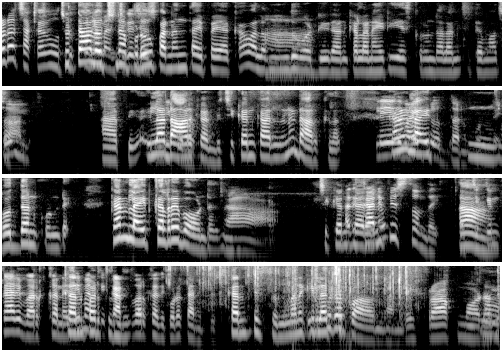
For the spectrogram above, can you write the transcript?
కూడా చక్కగా చుట్టాలు వచ్చినప్పుడు పనంతా అయిపోయాక వాళ్ళ ముందు వడ్డీయడానికి అలా నైట్ చేసుకుని ఉండాలనుకుంటే మాత్రం హ్యాపీగా. ఇలా డార్క్ అండి. చికెన్ కర్రీలోనే డార్క్ కలర్. కానీ లైట్ వద్దనుకో. వద్దనుకుంటే. కానీ లైట్ కలరే బాగుంటుంది చికెన్ కనిపిస్తుంది. చికెన్ కర్రీ వర్క్ అనేది కట్ వర్క్ అది కూడా కనిపిస్తుంది. కనిపిస్తుంది. మనకి ఇలా బాగుందండి. ఫ్రాక్ మోడల్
